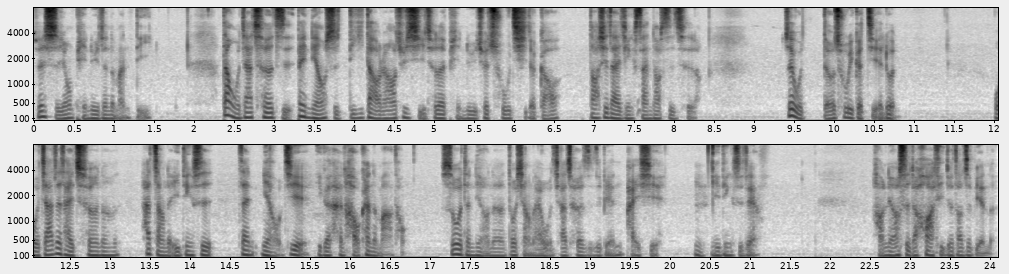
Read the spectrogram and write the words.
所以使用频率真的蛮低。但我家车子被鸟屎滴到，然后去洗车的频率却出奇的高，到现在已经三到四次了。所以我得出一个结论：我家这台车呢，它长得一定是在鸟界一个很好看的马桶，所有的鸟呢都想来我家车子这边排泄，嗯，一定是这样。好，鸟屎的话题就到这边了。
